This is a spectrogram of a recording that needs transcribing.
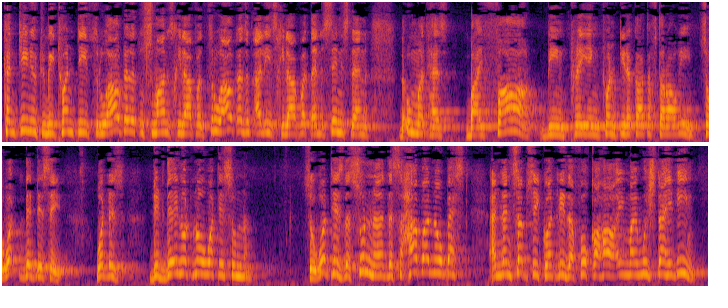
continued to be 20 throughout Hazrat Usman's Khilafat, throughout Hazrat Ali's Khilafat, and since then, the Ummah has by far been praying 20 rakat of Taraweeh. So what did they say? What is, did they not know what is Sunnah? So what is the Sunnah? The Sahaba know best. And then subsequently the fuqaha, my mujtahideen.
